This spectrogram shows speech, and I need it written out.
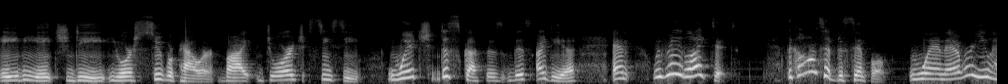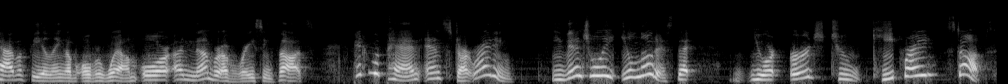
ADHD Your Superpower by George Ceci, which discusses this idea, and we really liked it. The concept is simple. Whenever you have a feeling of overwhelm or a number of racing thoughts, pick up a pen and start writing. Eventually, you'll notice that your urge to keep writing stops.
